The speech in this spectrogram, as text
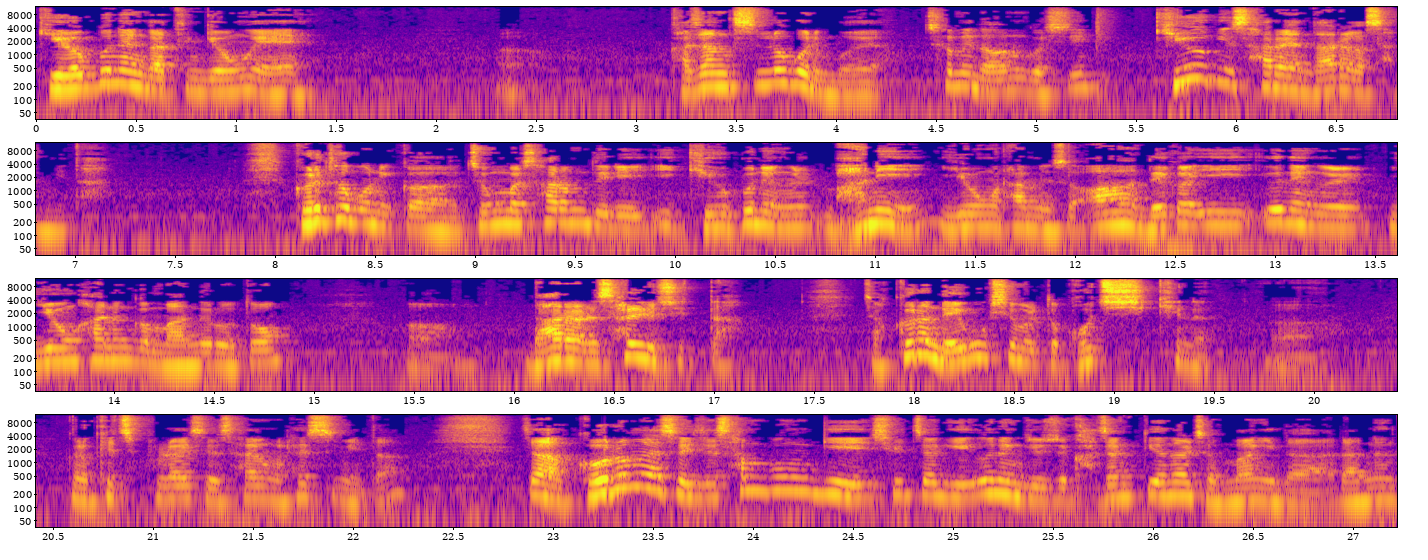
기업은행 같은 경우에 어, 가장 슬로건이 뭐예요? 처음에 나오는 것이 기업이 살아야 나라가 삽니다 그렇다 보니까 정말 사람들이 이 기업은행을 많이 이용을 하면서 아 내가 이 은행을 이용하는 것만으로도 어, 나라를 살릴 수 있다. 자 그런 애국심을 또 고취시키는 어, 그런 캐치프레이즈를 사용을 했습니다. 자 그러면서 이제 3분기 실적이 은행주 중 가장 뛰어날 전망이다 라는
